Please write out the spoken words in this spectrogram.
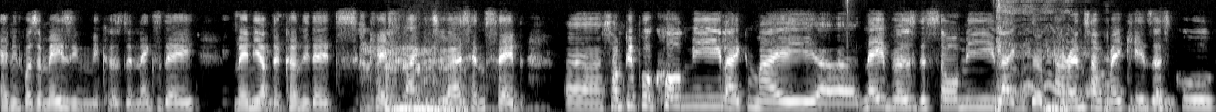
and it was amazing because the next day many of the candidates came back to us and said uh, some people called me like my uh, neighbors they saw me like the parents of my kids at school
